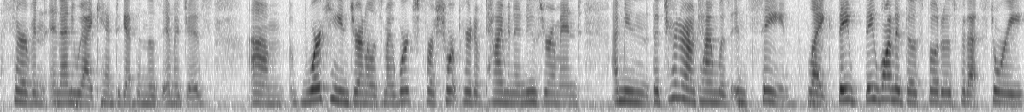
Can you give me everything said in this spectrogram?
serve in, in any way I can to get them those images. Um, working in journalism, I worked for a short period of time in a newsroom, and I mean the turnaround time was insane. Like they they wanted those photos for that story,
